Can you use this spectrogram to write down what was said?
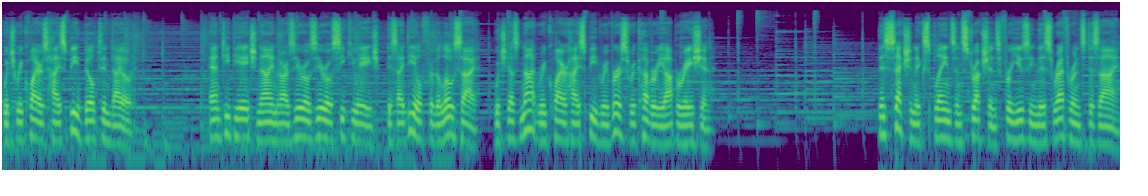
which requires high-speed built-in diode and TPH9R00CQH is ideal for the low side, which does not require high-speed reverse recovery operation. This section explains instructions for using this reference design.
